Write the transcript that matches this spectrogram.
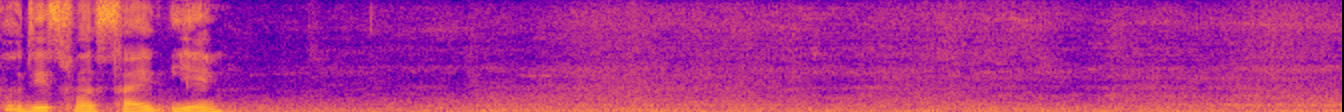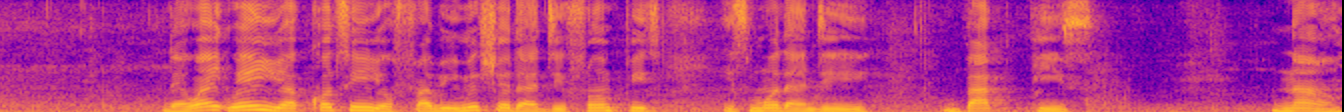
for this front side here then when you are cutting your fabric make sure that the front piece is more than the back piece. Now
